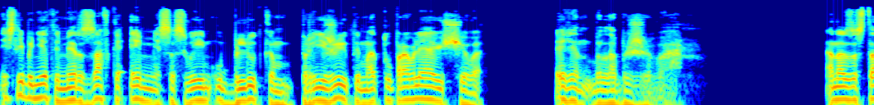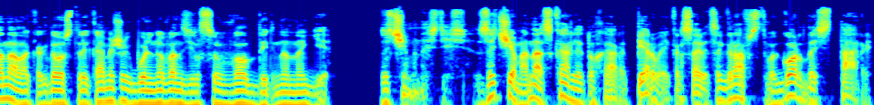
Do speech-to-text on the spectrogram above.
если бы не эта мерзавка Эмми со своим ублюдком, прижитым от управляющего, Эллен была бы жива. Она застонала, когда острый камешек больно вонзился в волдырь на ноге. Зачем она здесь? Зачем она, Скарлетт О'Хара, первая красавица графства, гордость Тары,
